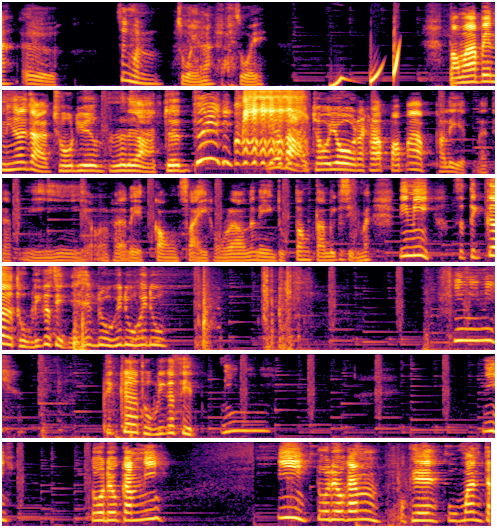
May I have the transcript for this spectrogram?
นะเออ ซึ่งมันสวยนะ สวย ต่อมาเป็นฮินาตะโชยุเรือเจ ฮินาตะโชโยนะครับป๊อปอัพพาเลตนะครับนี่พาเลตกล่องใสของเรานั่นเองถูกต้องตามลิขสิทธิ์ไหมนี่นี่สติกเกอร์ถูกลิขสิทธิ์เนี่ยให้ดูให้ดูให้ดูนี่นี่นี่สติกเกอร์ถูกลิขสิทธิ์นี่นี่นี่นี่ตัวเดียวกันนี่ นี่ตัวเดียวกัน โอเคกูมั่นใจ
